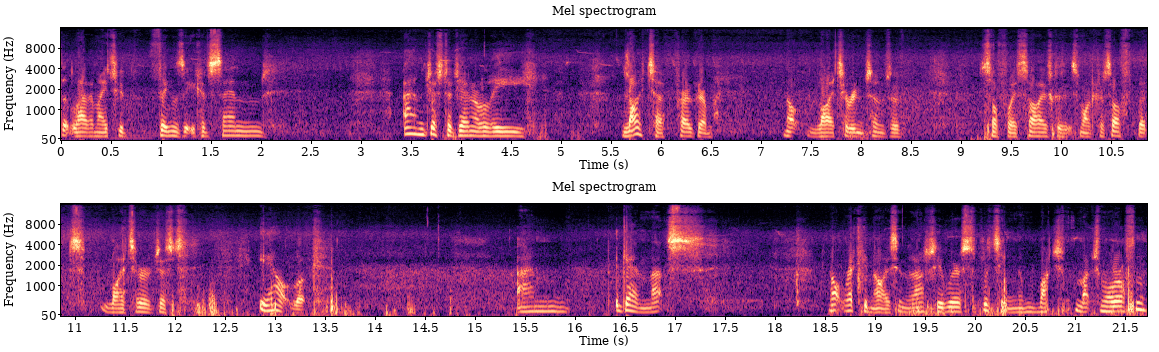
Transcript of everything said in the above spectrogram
little animated things that you could send, and just a generally lighter program. Not lighter in terms of software size because it's Microsoft, but lighter just in Outlook. And again, that's not recognising that actually we're splitting them much, much more often.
